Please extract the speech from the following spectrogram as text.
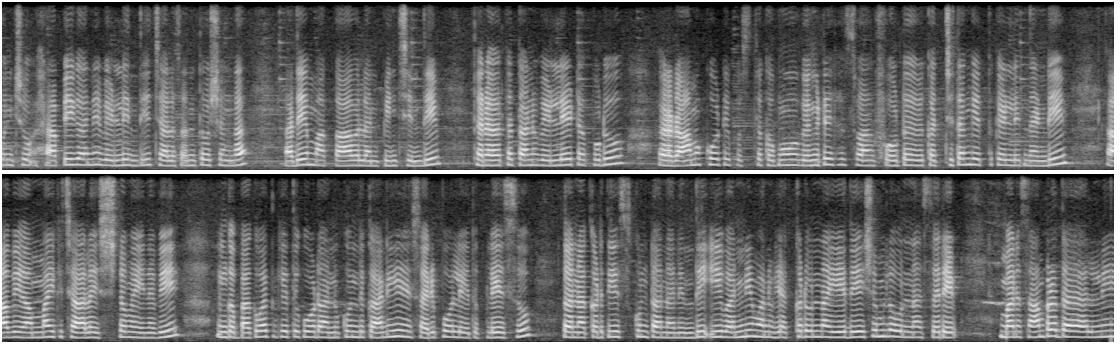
కొంచెం హ్యాపీగానే వెళ్ళింది. చాలా సంతోషంగా. అదే మాకు కావాలనిపించింది. తర్వాత తను వెళ్ళేటప్పుడు రామకోటి పుస్తకము వెంకటేశ్వర స్వామి ఫోటో ఖచ్చితంగా ఎత్తుకెళ్ళిందండి. అవి అమ్మాయికి చాలా ఇష్టమైనవి. ఇంకా భగవద్గీత కూడా అనుకుంది కానీ సరిపోలేదు ప్లేసు. తను అక్కడ తీసుకుంటాననింది. ఇవన్నీ మనం ఎక్కడున్నా ఏ దేశంలో ఉన్నా సరే మన సాంప్రదాయాలని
